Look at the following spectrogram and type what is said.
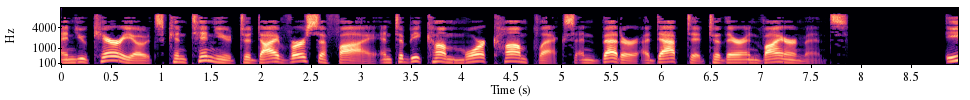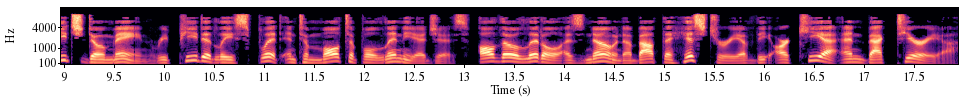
and eukaryotes continued to diversify and to become more complex and and better adapted to their environments. Each domain repeatedly split into multiple lineages, although little is known about the history of the archaea and bacteria.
